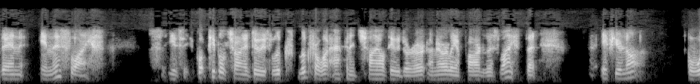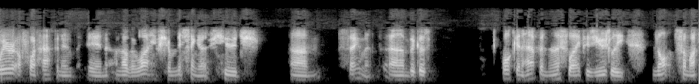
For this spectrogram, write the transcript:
then in this life, what people are trying to do is look look for what happened in childhood or an earlier part of this life. But if you're not aware of what happened in, in another life, you're missing a huge um, segment um, because what can happen in this life is usually not so much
